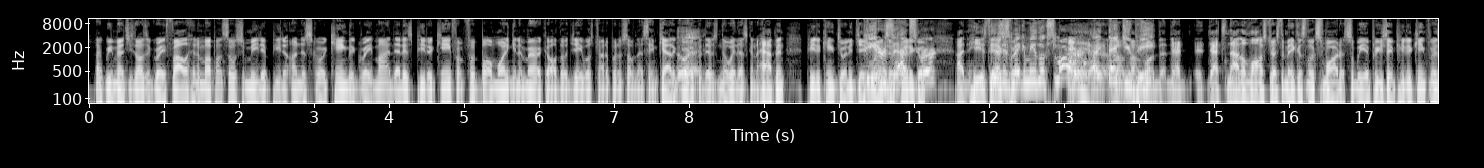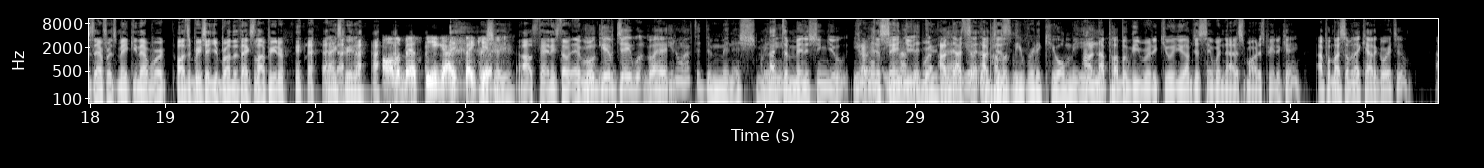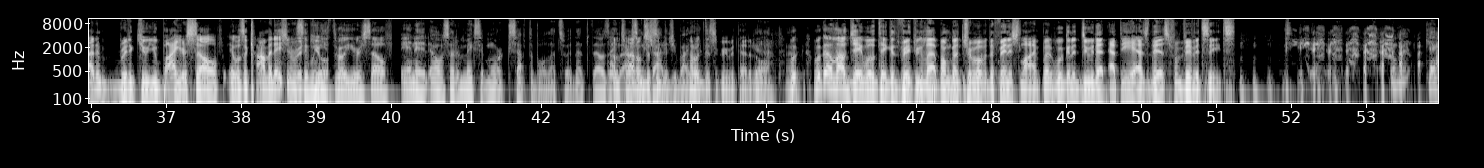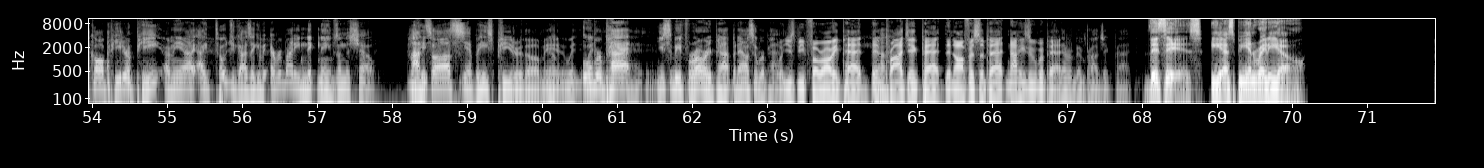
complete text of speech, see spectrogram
Like we mentioned, he's always a great follow. Hit him up on social media, Peter underscore King, the great mind that is Peter King from Football Morning in America. Although Jay Will's trying to put himself in that same category, but there's no way that's going to happen. Peter King joining Jay Peter's Williams the and Freddie Go. expert. Uh, he's the He's expert. just making me look smarter. I- thank you, Well, Pete. well, that, that's not a long stretch to make us look smarter. So we appreciate Peter King for his efforts making that work. Always appreciate you, brother. Thanks a lot, Peter. Thanks, Peter. All the best to you guys. Thank you. Appreciate you. Outstanding stuff. And we'll give Jay. Go ahead. You don't have to diminish me. I'm not diminishing you. You I'm just to- saying you. have to we're- do I'm that. not You saying. I'm to just. publicly ridicule me. I'm not publicly ridiculing you. I'm just saying we're not as smart as Peter King. I put myself in that category too. I didn't ridicule you by yourself. It was a combination ridicule. See, when you throw yourself in it, all of a sudden it makes it more acceptable. That's what that that was an interesting strategy by I don't disagree with that at all. Yeah. We're, we're going to allow Jay Will to take his victory lap. I'm going to trip over the finish line, but we're going to do that after he has this from Vivid Seats. Can't call Peter Pete. I mean, I, I told you guys I give everybody nicknames on the show. Hot He- sauce. Yeah, but he's Peter though. I mean, when- when- Uber Pat uh, used to be Ferrari Pat, but now it's Uber Pat. Well, it used to be Ferrari Pat, then Yeah. Project Pat, then Officer Pat. Now he's Uber Pat. Never been Project Pat. This is ESPN Radio.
